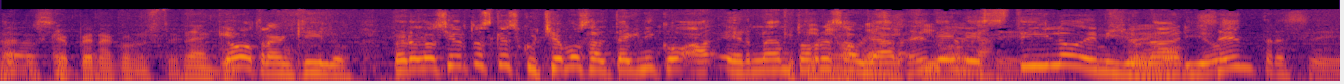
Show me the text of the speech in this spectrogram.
González. Qué pena con usted. Tranquilo. No, tranquilo. Pero lo cierto es que escuchemos al técnico a Hernán Torres hablar del estilo de Millonarios. Concéntrese.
